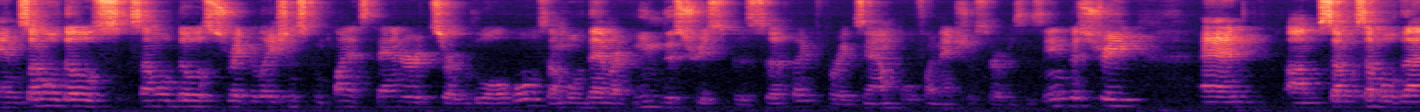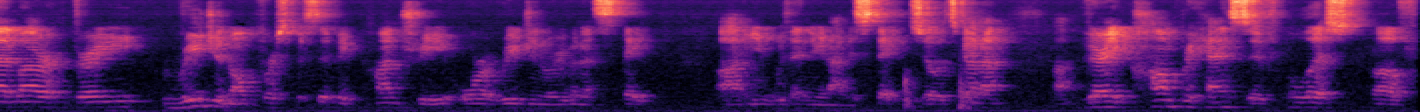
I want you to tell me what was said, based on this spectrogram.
and some of those some of those regulations compliance standards are global. Some of them are industry specific. For example, financial services industry, and um, some some of them are very regional for a specific country or a region or even a state uh, within the United States. So it's kind very comprehensive list of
